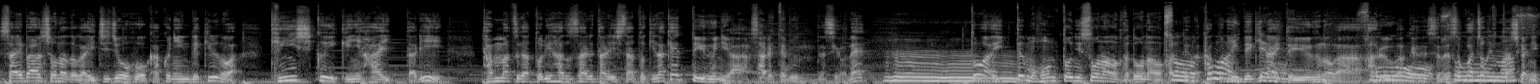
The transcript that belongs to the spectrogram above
裁判所などが位置情報を確認できるのは禁止区域に入ったり端末が取り外されたりした時だけっていうふうにはされてるんですよね。とは言っても本当にそうなのかどうなのかっていうのは確認できないというのがあるわけですよね。そこはちょっと確かに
